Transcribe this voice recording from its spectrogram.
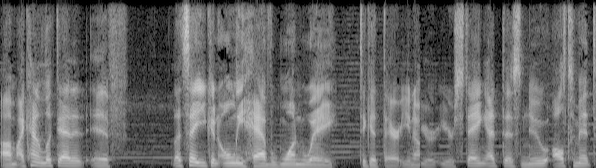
Um, I kind of looked at it if, let's say you can only have one way to get there. You know, you're you're staying at this new ultimate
